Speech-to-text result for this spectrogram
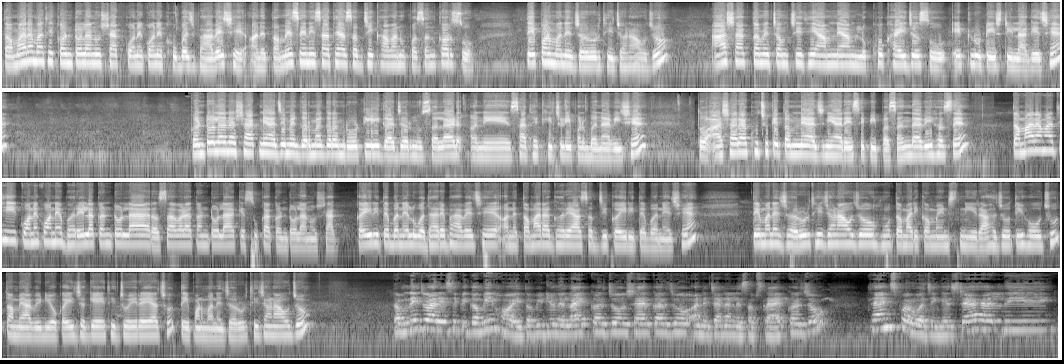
તમારામાંથી કંટોલાનું શાક કોને કોને ખૂબ જ ભાવે છે અને તમે શેની સાથે આ સબ્જી ખાવાનું પસંદ કરશો? તે પણ મને જરૂરથી જણાવજો. આ શાક તમે ચમચીથી આમને આમ લુખ્ખું ખાઈ જશો, એટલું ટેસ્ટી લાગે છે. કંટોલાના શાકને આજે મેં ગરમા ગરમ રોટલી, ગાજરનું સલાડ અને સાથે ખીચડી પણ બનાવી છે. તો આશા રાખું છું કે તમને આજની આ રેસીપી પસંદ આવી હશે. તમારામાંથી કોને કોને ભરેલા કંટોલા, રસાવાળા કંટોલા કે સૂકા કંટોલાનું શાક કઈ રીતે બનેલું વધારે ભાવે છે અને તમારા ઘરે આ સબ્જી કઈ રીતે બને છે? તે મને જરૂરથી જણાવજો. હું તમારી કમેન્ટ્સની રાહ જોતી હોઉં છું. તમે આ વીડિયો કઈ જગ્યાએથી જોઈ રહ્યા છો તે પણ મને જરૂરથી જણાવજો. તમને જો આ રેસીપી ગમી હોય તો વિડીયોને લાઇક કરજો, શેર કરજો અને ચેનલને સબસ્ક્રાઇબ કરજો. Thanks for watching stay healthy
